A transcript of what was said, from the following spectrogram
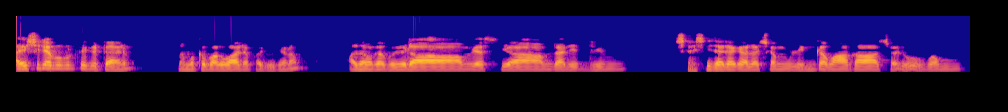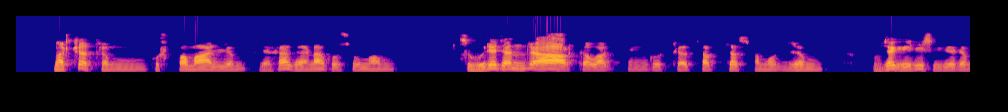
ഐശ്വര്യപ്രവൃത്തി കിട്ടാനും നമുക്ക് ഭഗവാനെ ഭജിക്കണം. അത് നമുക്ക് പീഡാം യസ്യാം ദരിദ്രം ശശിധരകലശം ലിംഗമാകാശരൂപം നക്ഷത്രം പുഷ്പമാല്യം ഗ്രഹഗണകുസുമം സൂര്യചന്ദ്രാർക്കവഗ്നിങ്കുക്ഷ സപ്തസമുദ്രം ഭുജഗിരിശിഖരം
